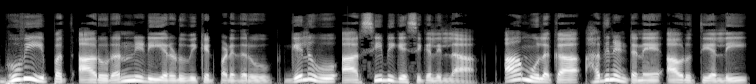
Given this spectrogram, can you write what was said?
ಭುವಿ ಇಪ್ಪತ್ ಆರು ರನ್ ನೀಡಿ ಎರಡು ವಿಕೆಟ್ ಪಡೆದರು. ಗೆಲುವು ಆರ್ಸಿಬಿಗೆ ಸಿಗಲಿಲ್ಲ. ಆ ಮೂಲಕ ಹದಿನೆಂಟನೇ ಆವೃತ್ತಿಯಲ್ಲಿ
